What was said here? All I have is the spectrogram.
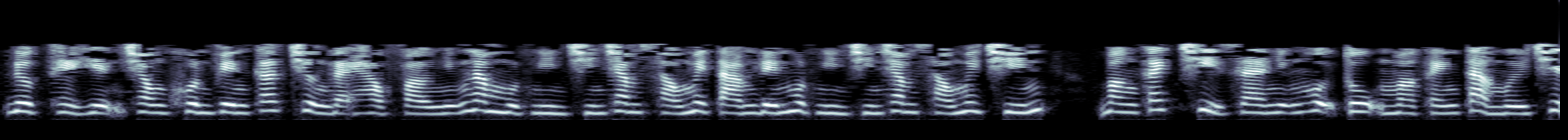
được thể hiện trong khuôn viên các trường đại học vào những năm 1968 đến 1969, bằng cách chỉ ra những hội tụ mà cánh tả mới chia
